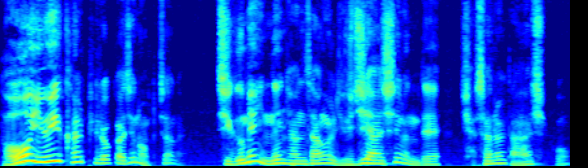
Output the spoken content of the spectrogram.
더 유익할 필요까지는 없잖아요. 지금에 있는 현상을 유지하시는데 최선을 다하시고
